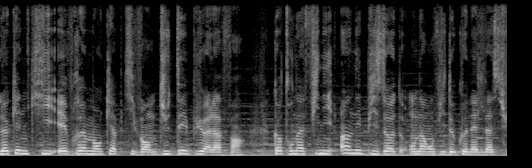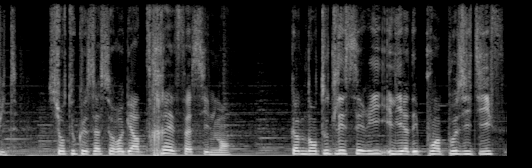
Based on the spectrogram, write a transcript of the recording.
Lock and Key est vraiment captivante du début à la fin. Quand on a fini un épisode, on a envie de connaître la suite. Surtout que ça se regarde très facilement. Comme dans toutes les séries, il y a des points positifs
